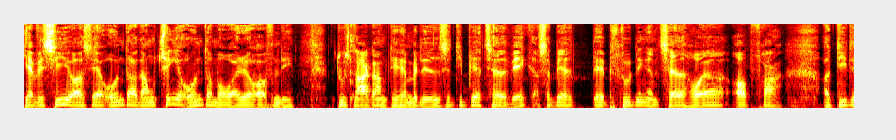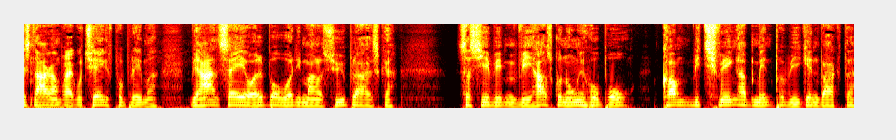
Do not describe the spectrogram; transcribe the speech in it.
Jeg vil sige også, at jeg undrer, der er nogle ting, jeg undrer mig over i det offentlige. Du snakker om det her med ledelse, de bliver taget væk, og så bliver beslutningerne taget højere op fra. Og de, der snakker om rekrutteringsproblemer, vi har en sag i Aalborg, hvor de mangler sygeplejersker. Så siger vi, at vi har sgu nogen i Hobro. Kom, vi tvinger dem ind på weekendvagter.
